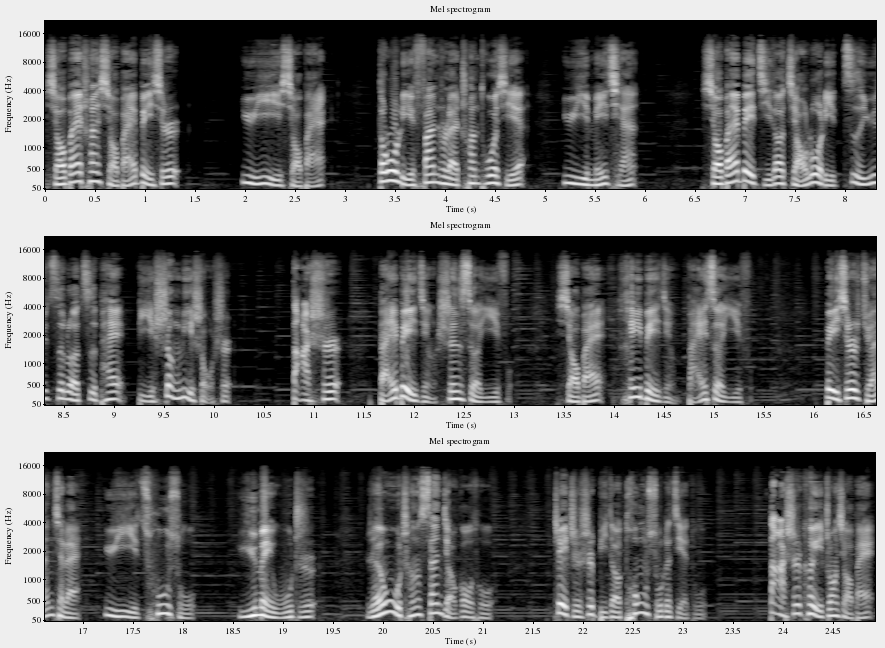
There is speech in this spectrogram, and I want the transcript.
小白穿小白背心儿，寓意小白；兜里翻出来穿拖鞋，寓意没钱。小白被挤到角落里自娱自乐自拍，比胜利手势。大师白背景深色衣服，小白黑背景白色衣服，背心卷起来寓意粗俗、愚昧无知。人物呈三角构图，这只是比较通俗的解读。大师可以装小白，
